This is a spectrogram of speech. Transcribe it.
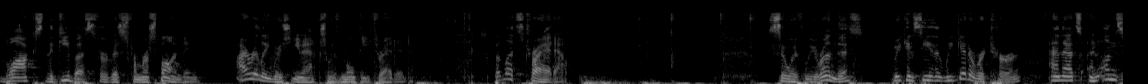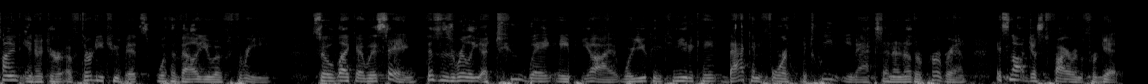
blocks the dbus service from responding. I really wish Emacs was multi-threaded. But let's try it out. So if we run this, we can see that we get a return, and that's an unsigned integer of 32 bits with a value of 3. So like I was saying, this is really a two-way API where you can communicate back and forth between Emacs and another program. It's not just fire and forget.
